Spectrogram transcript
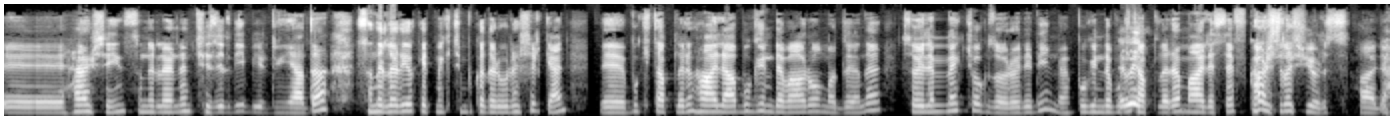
e, her şeyin sınırlarının çizildiği bir dünyada sınırları yok etmek için bu kadar uğraşırken e, bu kitapların hala bugün de var olmadığını söylemek çok zor öyle değil mi? Bugün de bu evet. kitaplara maalesef karşılaşıyoruz hala.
